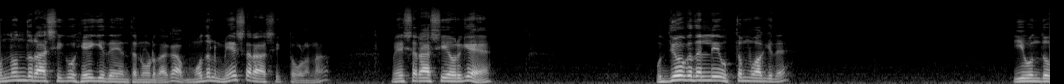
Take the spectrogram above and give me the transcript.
ಒಂದೊಂದು ರಾಶಿಗೂ ಹೇಗಿದೆ ಅಂತ ನೋಡಿದಾಗ ಮೊದಲು ಮೇಷರಾಶಿಗೆ ತೊಗೊಳ್ಳೋಣ ಮೇಷರಾಶಿಯವರಿಗೆ ಉದ್ಯೋಗದಲ್ಲಿ ಉತ್ತಮವಾಗಿದೆ. ಈ ಒಂದು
